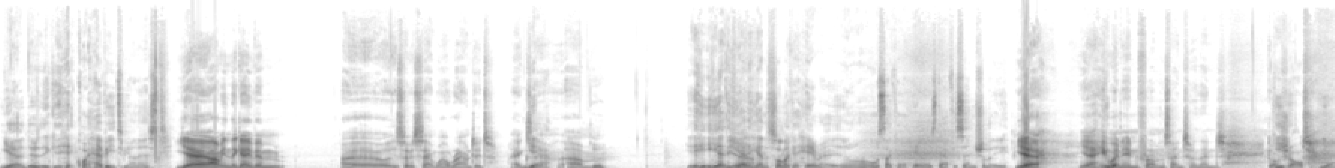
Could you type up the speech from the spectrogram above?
yeah, it, it hit quite heavy to be honest. Yeah, I mean they gave him, uh, so it's a well-rounded exit. Yeah. Um, He, he, had, he, had, he had sort of like a hero, almost like a hero's death essentially. yeah, yeah. He, He went wa- in front and center and then got He- shot. Yeah,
